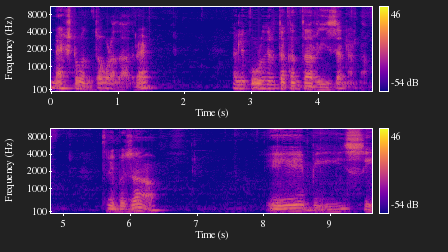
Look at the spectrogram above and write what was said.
ನೆಕ್ಸ್ಟ್ ಒಂದು ತಗೊಳ್ಳೋದಾದರೆ ಅಲ್ಲಿ ಉಳಿದಿರ್ತಕ್ಕಂಥ ರೀಸನನ್ನು ತ್ರಿಭುಜ ಎ ಬಿ ಸಿ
